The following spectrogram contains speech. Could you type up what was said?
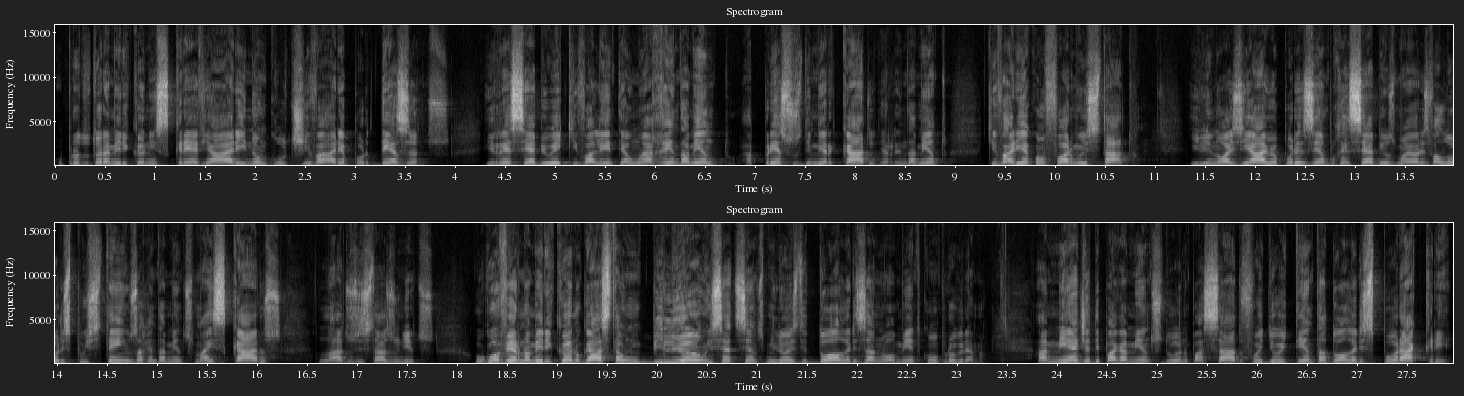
O produtor americano inscreve a área e não cultiva a área por 10 anos e recebe o equivalente a um arrendamento, a preços de mercado de arrendamento, que varia conforme o estado. Illinois e Iowa, por exemplo, recebem os maiores valores, pois têm os arrendamentos mais caros lá dos Estados Unidos. O governo americano gasta 1 bilhão e 700 milhões de dólares anualmente com o programa. A média de pagamentos do ano passado foi de 80 dólares por acre,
